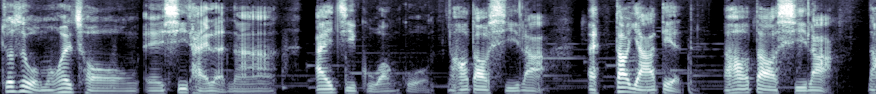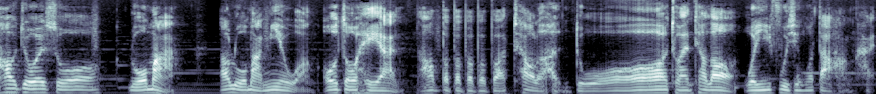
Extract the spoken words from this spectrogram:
就是我们会从诶、西台人啊、埃及古王国，然后到希腊，哎、到雅典，然后到希腊，然后就会说罗马，然后罗马灭亡，欧洲黑暗，然后叭叭叭叭叭跳了很多，突然跳到文艺复兴或大航海，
